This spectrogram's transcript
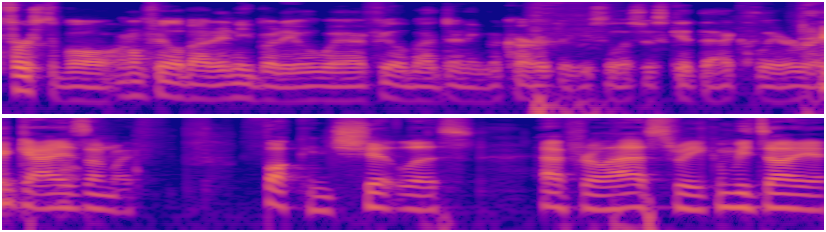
First of all, I don't feel about anybody the way I feel about Denny McCarthy. So let's just get that clear right That guy is on my fucking shit list after last week. Let me tell you,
